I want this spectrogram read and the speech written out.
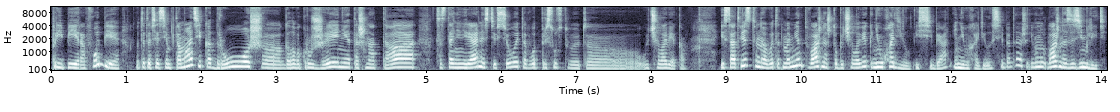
при пиерофобии вот эта вся симптоматика, дрожь, э, головокружение, тошнота, состояние нереальности, все это вот присутствует э, у человека. И, соответственно, в этот момент важно, чтобы человек не уходил из себя и не выходил из себя, да, ему важно заземлить.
